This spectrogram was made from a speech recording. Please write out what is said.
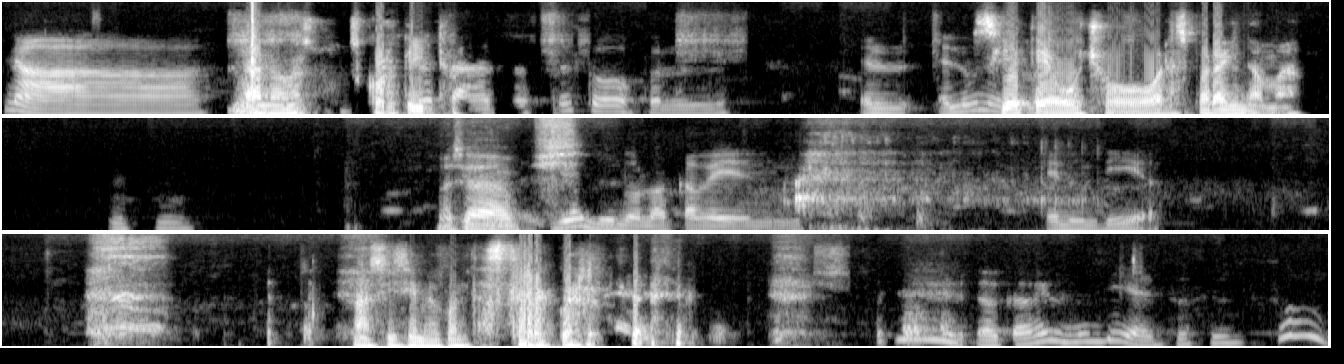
No, Ya no, es, es no es cortito. es el, el, Siete, ocho horas por ahí nomás. Ujú. O sea, Yo el uno lo acabé en, en un día. Ah, sí, sí, me contaste, recuerdo. Lo acabé en un día, entonces oh,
